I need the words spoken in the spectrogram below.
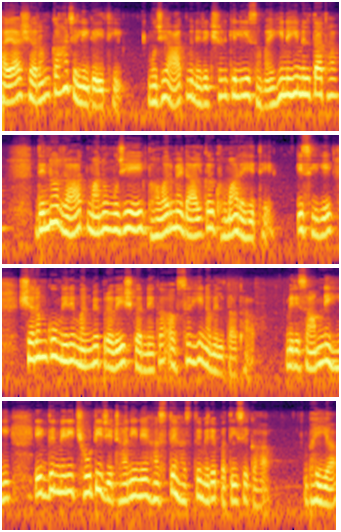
حیا شرم کہاں چلی گئی تھی۔ مجھے آتم نریکشن کے لیے سمے ہی نہیں ملتا تھا۔ دن اور رات مانو مجھے ایک بھنور میں ڈال کر گھما رہے تھے۔ اس لیے شرم کو میرے من میں پرویش کرنے کا اوسر ہی نہ ملتا تھا۔ میرے سامنے ہی ایک دن میری چھوٹی جیٹھانی نے ہنستے ہنستے میرے پتی سے کہا، بھیا،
